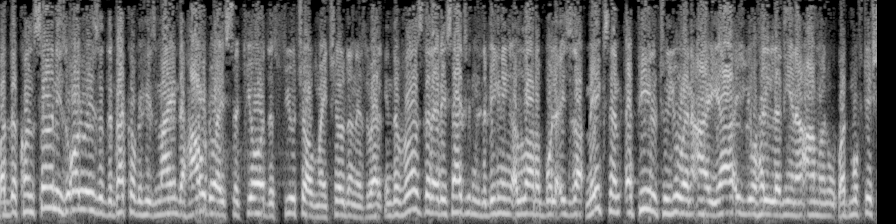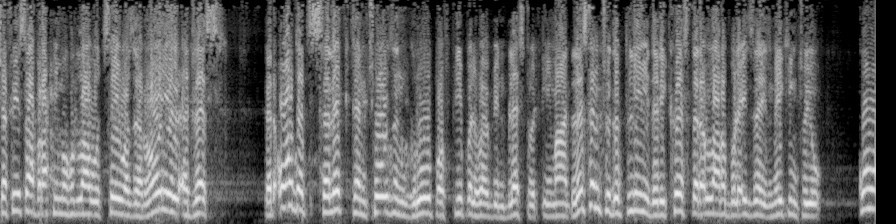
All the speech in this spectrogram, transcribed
But the concern is always at the back of his mind, how do I secure the future of my children as well? In the verse that I recited in the beginning, Allah Rabbul Izzah makes an appeal to you and I, Ya ayyuhalladhina amanu. What Mufti Shafi Sahib rahimahullah would say was a royal address that all that select and chosen group of people who have been blessed with iman, listen to the plea, the request that Allah Rabbul Izzah is making to you. Make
